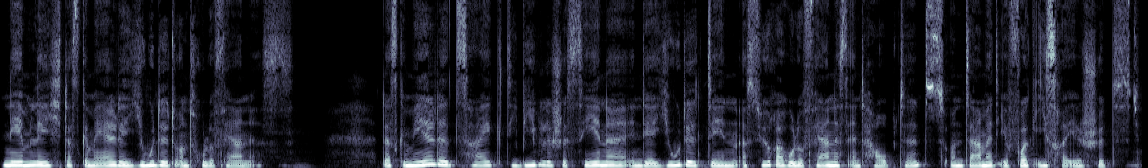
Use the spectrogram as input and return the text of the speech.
nämlich das Gemälde Judith und Holofernes. Das Gemälde zeigt die biblische Szene, in der Judith den Assyrer Holofernes enthauptet und damit ihr Volk Israel schützt.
